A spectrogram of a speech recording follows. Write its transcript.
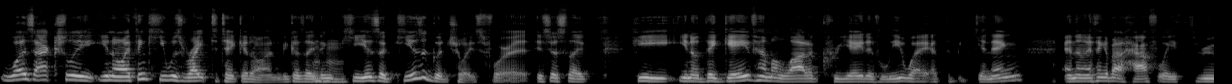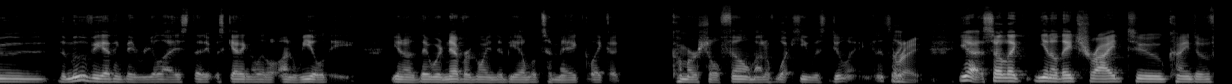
was actually, you know, I think he was right to take it on because I think Mhm. he is a he is a good choice for it. It's just like he, you know, they gave him a lot of creative leeway at the beginning, and then I think about halfway through the movie, I think they realized that it was getting a little unwieldy. You know, they were never going to be able to make like a commercial film out of what he was doing. And it's like right. yeah, so like, you know, they tried to kind of,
